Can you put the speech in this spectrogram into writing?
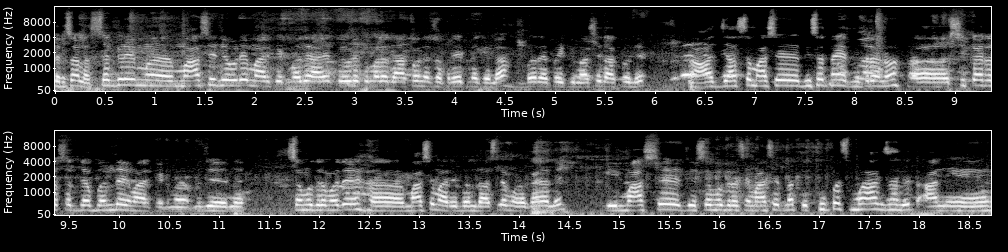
तर चला सगळे मासे जेवढे मार्केटमध्ये आहेत तेवढे तुम्हाला दाखवण्याचा प्रयत्न केला. बऱ्यापैकी मासे दाखवले. आज जास्त मासे दिसत नाहीत मित्रांनो. शिकार सध्या बंद आहे मार्केट म्हणजे समुद्रामध्ये. मासेमारी बंद असल्यामुळं काय आले की मासे जे समुद्राचे मासे आहेत ना ते खूपच महाग झालेत आणि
